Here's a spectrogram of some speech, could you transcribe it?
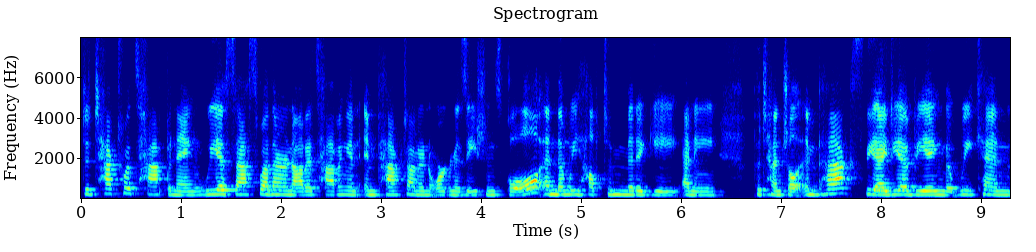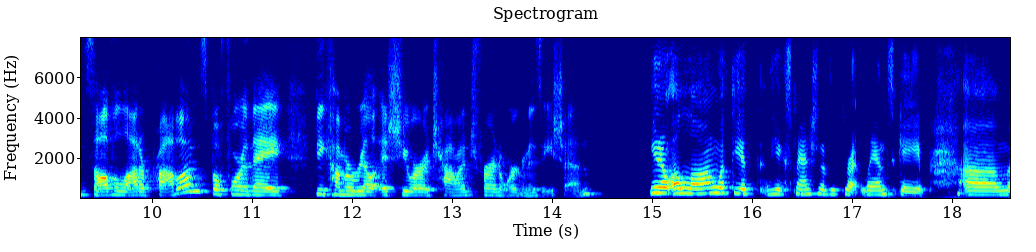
detect what's happening, we assess whether or not it's having an impact on an organization's goal, and then we help to mitigate any potential impacts. The idea being that we can solve a lot of problems before they become a real issue or a challenge for an organization you know, along with the, the expansion of the threat landscape, um,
